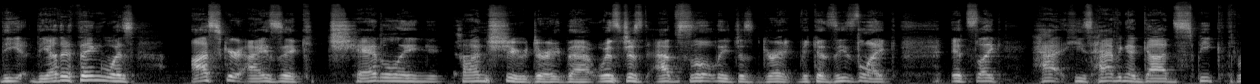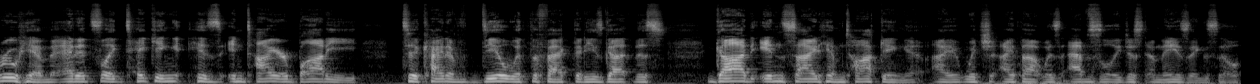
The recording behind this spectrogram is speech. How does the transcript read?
The the other thing was Oscar Isaac channeling Khonshu during that was just absolutely just great because he's like, it's like ha- he's having a god speak through him, and it's like taking his entire body to kind of deal with the fact that he's got this god inside him talking i which i thought was absolutely just amazing so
